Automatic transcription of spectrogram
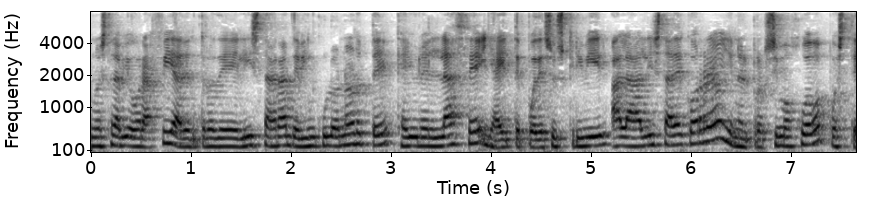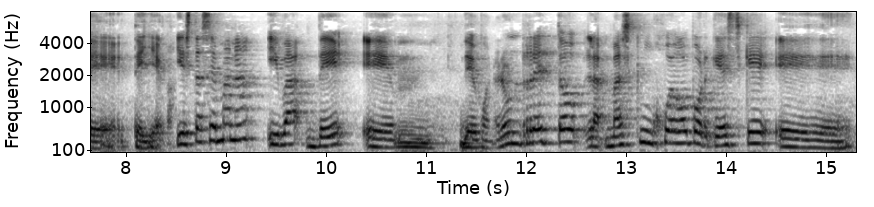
nuestra biografía dentro del Instagram de Vínculo Norte, que hay un enlace y ahí te puedes suscribir a la lista de correo y en el próximo juego pues te, llega. Y esta semana iba de... Em, de, bueno, era un reto, más que un juego, porque es que eh,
